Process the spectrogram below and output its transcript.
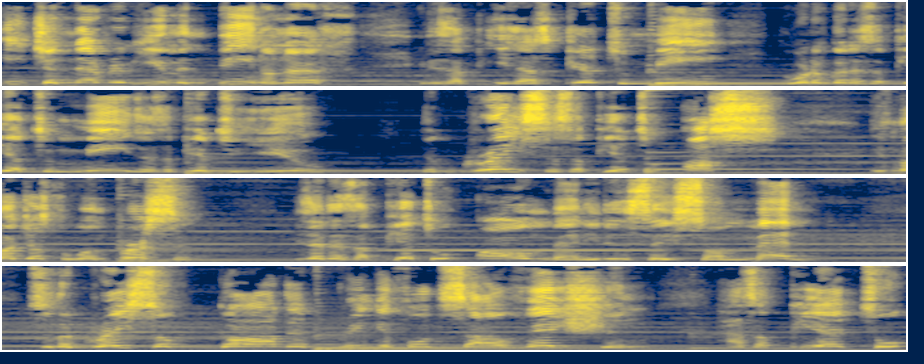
each and every human being on earth. It, is, it has appeared to me. The Word of God has appeared to me. It has appeared to you. The grace has appeared to us. It's not just for one person. He said it has appeared to all men. He didn't say some men. So the grace of God that bringeth forth salvation has appeared to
